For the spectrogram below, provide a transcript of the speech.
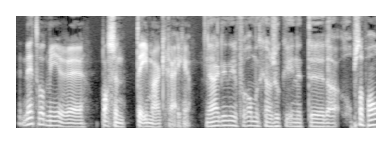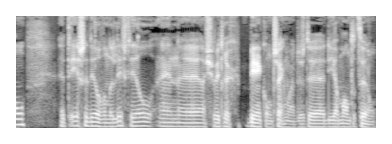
net wat meer passend thema krijgen. Ja, ik denk dat je vooral moet gaan zoeken in het, de opstaphal, het eerste deel van de lifthill en als je weer terug binnenkomt, zeg maar. Dus de diamantentunnel.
